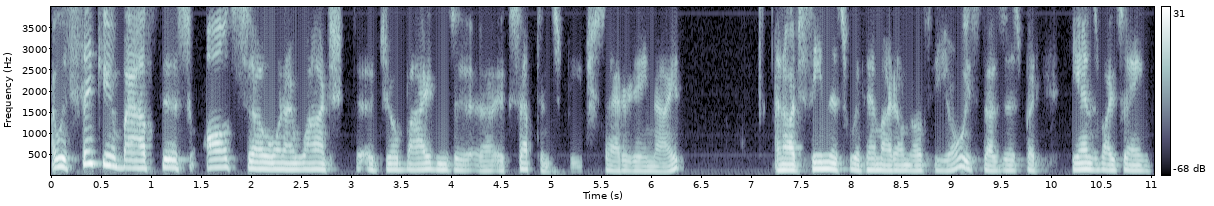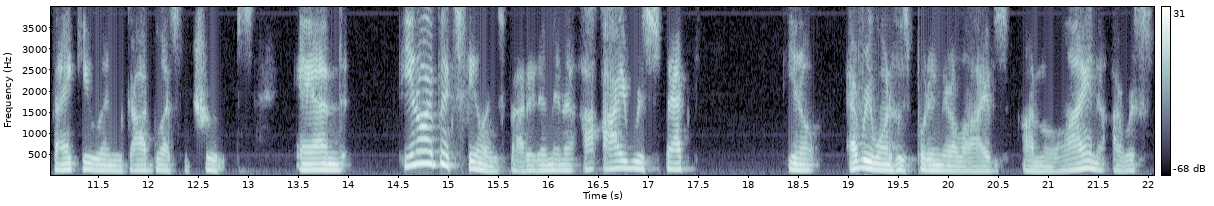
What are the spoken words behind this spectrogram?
I was thinking about this also when I watched uh, Joe Biden's uh, acceptance speech Saturday night. And I've seen this with him. I don't know if he always does this, but he ends by saying, Thank you and God bless the troops. And, you know, I have mixed feelings about it. I mean, I, I respect, you know, everyone who's putting their lives on the line. I, res-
